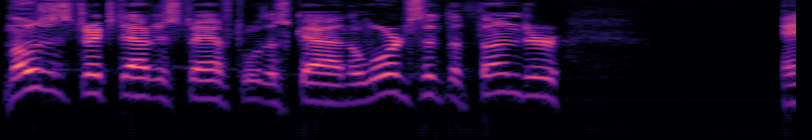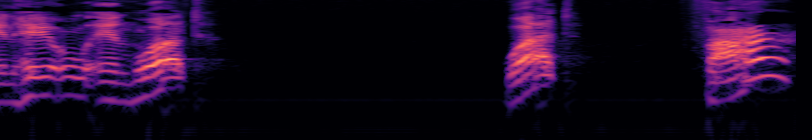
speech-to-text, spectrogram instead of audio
Moses stretched out his staff toward the sky, and the Lord sent the thunder and hail and what? What? Fire?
